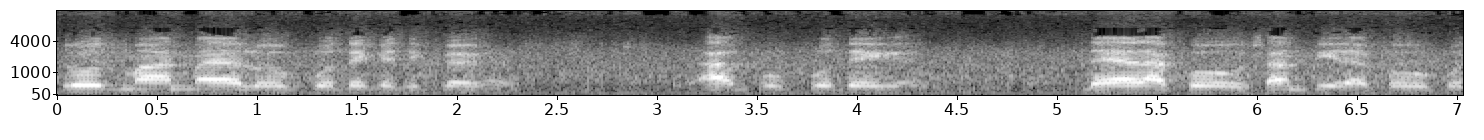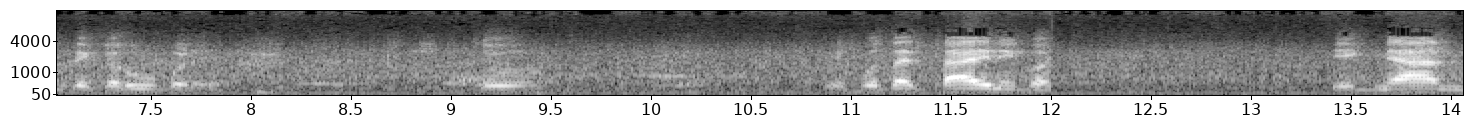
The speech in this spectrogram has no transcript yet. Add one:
ક્રોધ, માન, માયા, લોભ, પોતે કે પોતે દયા રાખો, શાંતિ રાખો, પોતે કરવું પડે. તો એ પોતા જ થાય નહીં પણ એ જ્ઞાન,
